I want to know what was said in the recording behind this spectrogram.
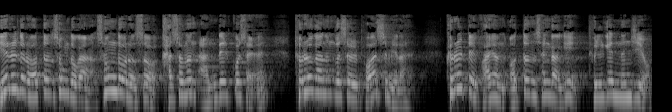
예를 들어 어떤 성도가 성도로서 가서는 안 될 곳에 들어가는 것을 보았습니다. 그럴 때 과연 어떤 생각이 들겠는지요?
